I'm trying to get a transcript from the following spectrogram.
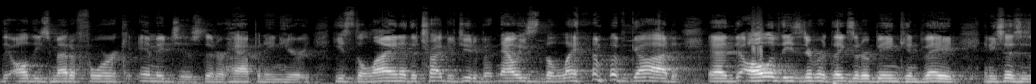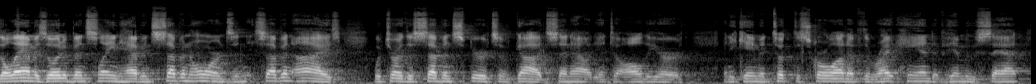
the, all these metaphoric images that are happening here. He's the lion of the tribe of Judah, but now he's the Lamb of God, and all of these different things that are being conveyed. And he says, "He's a lamb as though it had been slain, having seven horns and seven eyes, which are the seven spirits of God sent out into all the earth." And he came and took the scroll out of the right hand of him who sat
